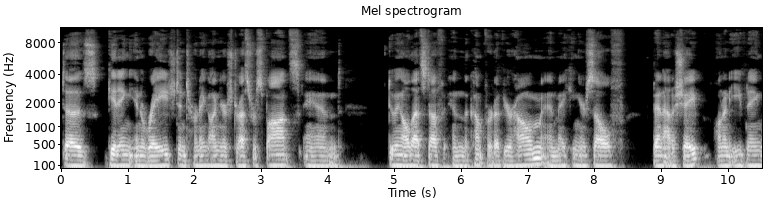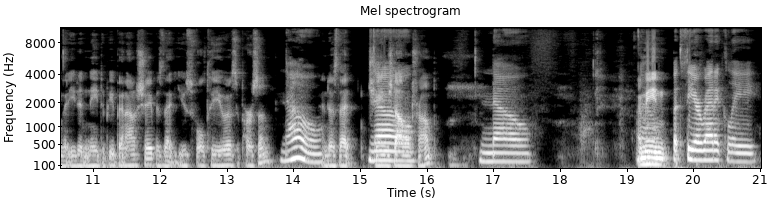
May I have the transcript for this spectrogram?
does getting enraged and turning on your stress response and doing all that stuff in the comfort of your home and making yourself bent out of shape on an evening that you didn't need to be bent out of shape is that useful to you as a person No, and does that change No. donald trump no. i No. mean but theoretically,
